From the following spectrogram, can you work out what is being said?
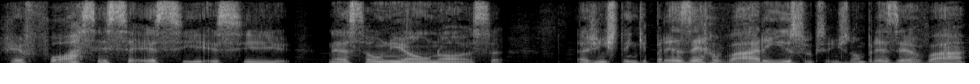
reforça esse, esse, esse, nessa união nossa. A gente tem que preservar isso. Porque se a gente não preservar,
